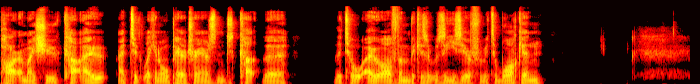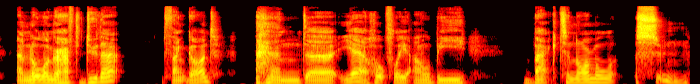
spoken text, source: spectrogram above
part of my shoe cut out. I took like an old pair of trainers and just cut the, the toe out of them because it was easier for me to walk in. I no longer have to do that, thank God. And uh, yeah, hopefully I'll be back to normal soon.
